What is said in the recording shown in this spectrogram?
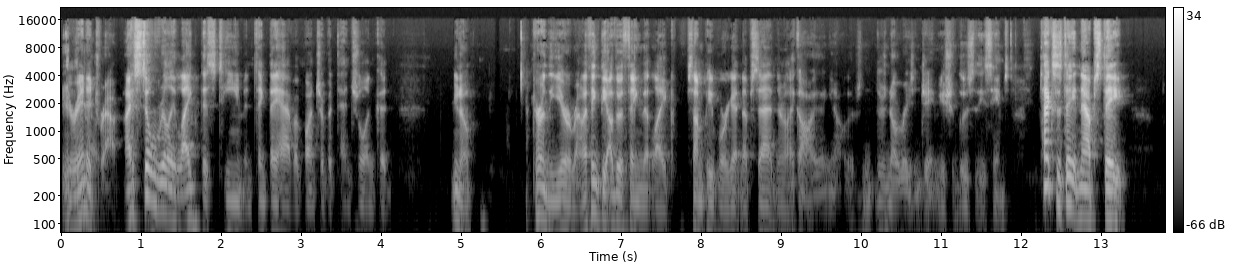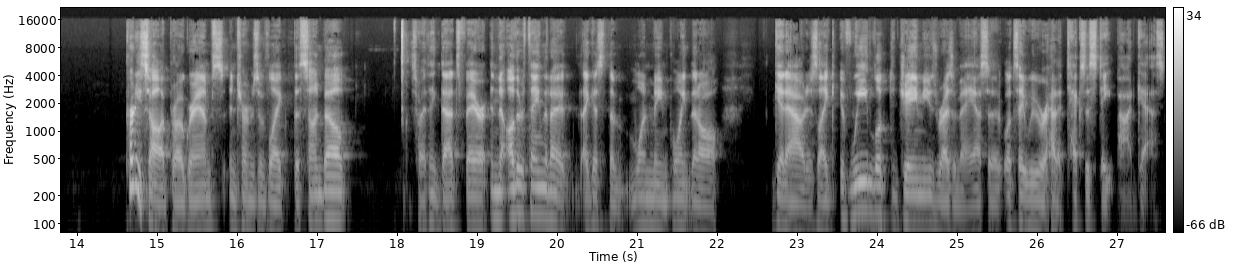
you're in a drought. I still really like this team and think they have a bunch of potential and could, you know, turn the year around. I think the other thing that like some people are getting upset and they're like, oh, you know, there's there's no reason, JMU, you should lose to these teams. Texas State and App State, pretty solid programs in terms of like the Sun Belt. So I think that's fair. And the other thing that I, I guess the one main point that I'll get out is like if we looked at JMU's resume as a let's say we were had a Texas State podcast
